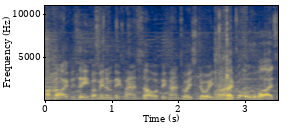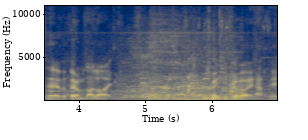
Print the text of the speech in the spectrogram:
I can't wait for Steve. I mean, I'm a big fan of Star Wars, big fan of Toy Story, so I've got all the rides here of the films I like, which makes me feel very happy.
